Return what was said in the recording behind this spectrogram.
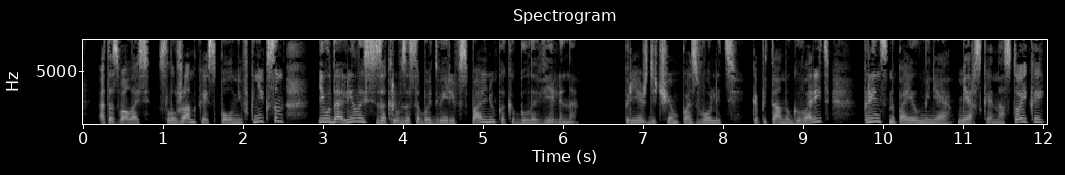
— отозвалась служанка, исполнив Книксон, и удалилась, закрыв за собой двери в спальню, как и было велено. Прежде чем позволить капитану говорить, принц напоил меня мерзкой настойкой,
